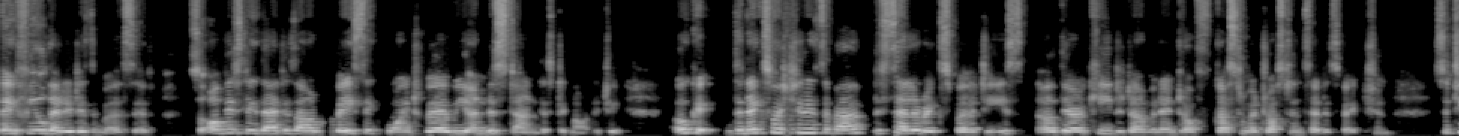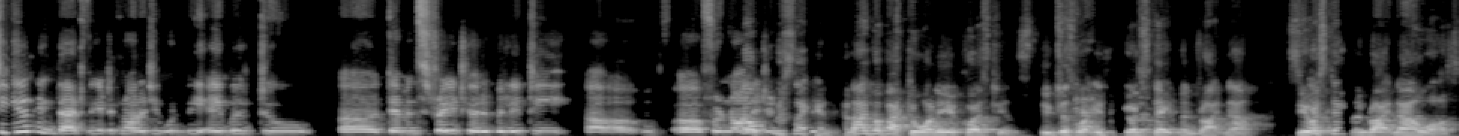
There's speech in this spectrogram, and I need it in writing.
They feel that it is immersive. So obviously that is our basic point where we understand this technology. Okay, the next question is about the seller expertise. Uh, they're a key determinant of customer trust and satisfaction. So, do you think that VR technology would be able to uh, demonstrate your ability uh, uh for knowledge? Stop for a second. Can I go back to one of your questions? You Just what you, your statement right now. So, your statement right now was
